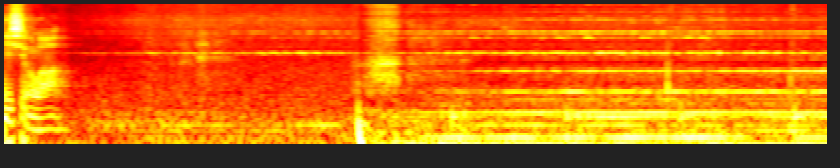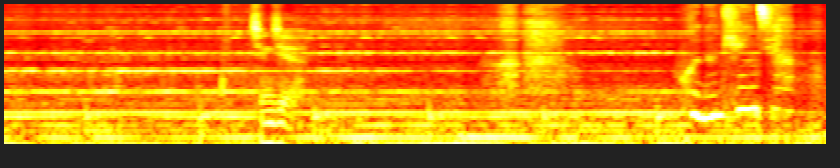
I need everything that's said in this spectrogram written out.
你醒了？晴姐，我能听见了。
